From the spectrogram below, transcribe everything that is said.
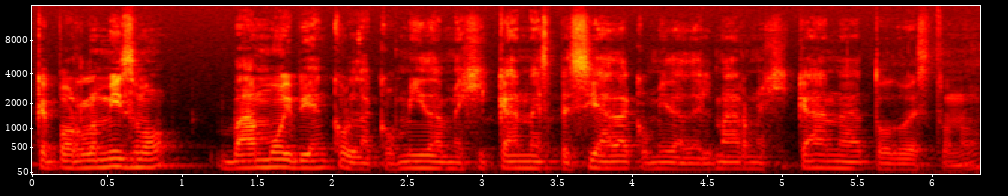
que por lo mismo va muy bien con la comida mexicana especiada, comida del mar mexicana, todo esto, ¿no?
